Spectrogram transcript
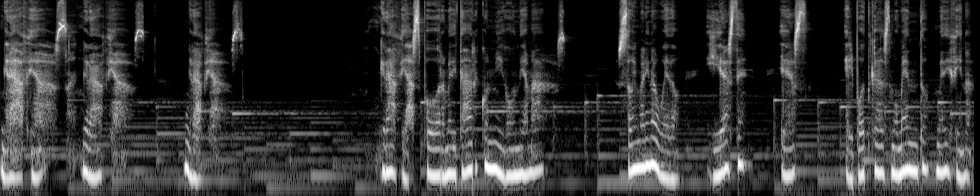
Gracias, gracias, gracias. Gracias por meditar conmigo un día más. Soy Marina Buedo y este es el podcast Momento Medicina.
